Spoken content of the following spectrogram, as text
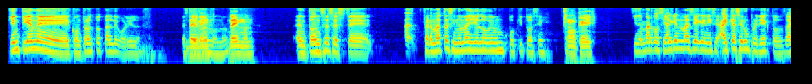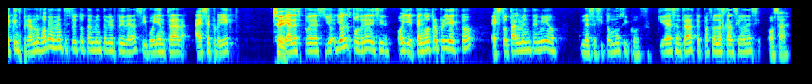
¿Quién tiene el control total de Gorilas? Este Damon, ¿no? Damon. Entonces, este, Fermata Cinema yo lo veo un poquito así. Ok. Sin embargo, si alguien más llega y dice, hay que hacer un proyecto, hay que inspirarnos, obviamente estoy totalmente abierto a ideas y voy a entrar a ese proyecto. Ya después, yo, yo les podría decir, oye, tengo otro proyecto, es totalmente mío, necesito músicos. ¿Quieres entrar? Te paso las canciones. O sea,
